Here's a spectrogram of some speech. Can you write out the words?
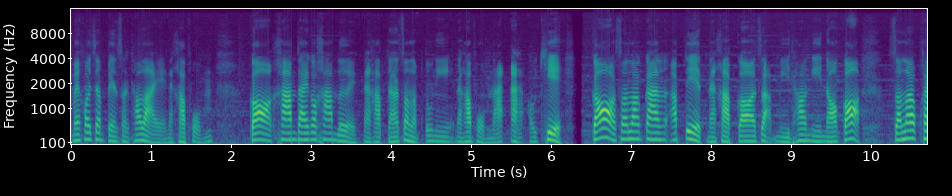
ไม่ค่อยจำเป็นสักเท่าไหร่นะครับผมก็ข้ามได้ก็ข้ามเลยนะครับนะสำหรับตู้นี้นะครับผมนะอะโอเค ก็สำหรับการอัปเดตนะครับก็จะมีเท่านี้เนาะก็ สำหรับใคร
